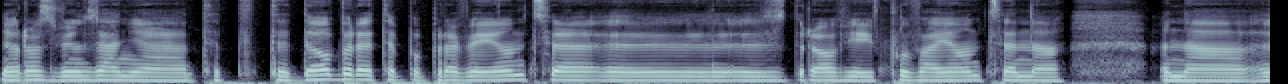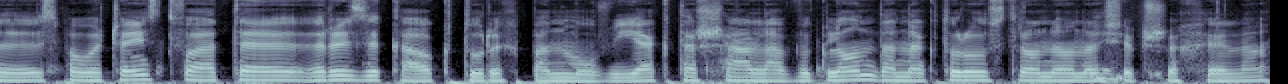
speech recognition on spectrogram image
rozwiązania te, te dobre, te poprawiające y, zdrowie i wpływające na, na y, społeczeństwo, a te ryzyka, o których pan mówi, jak ta szala wygląda, na którą stronę ona się przechyla?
